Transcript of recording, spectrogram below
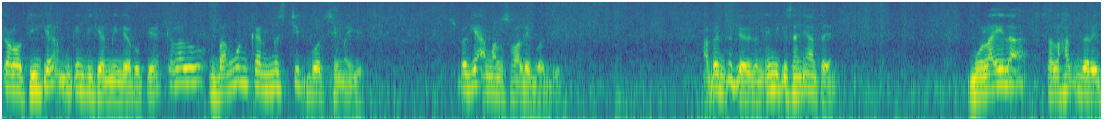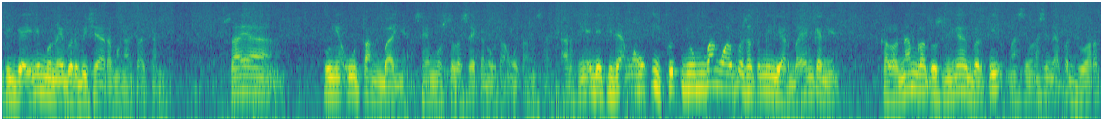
kalau tiga mungkin tiga miliar rupiah, kalau bangunkan masjid buat si mayit. Sebagai amal soleh buat dia. Apa yang terjadi dalam ini kisah nyata ya? Mulailah salah satu dari tiga ini mulai berbicara mengatakan, saya punya utang banyak, saya mau selesaikan utang-utang saya. Artinya dia tidak mau ikut nyumbang walaupun satu miliar. Bayangkan ya, kalau 600 miliar berarti masing-masing dapat 200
